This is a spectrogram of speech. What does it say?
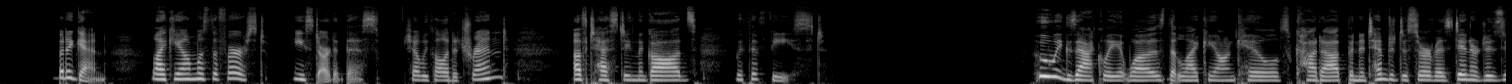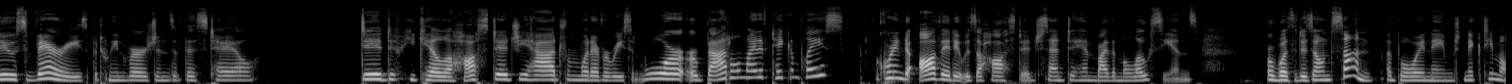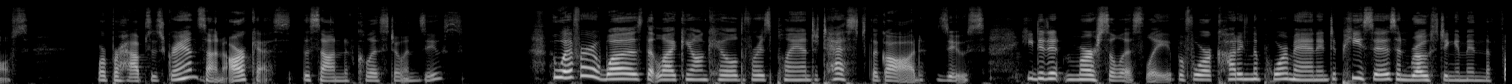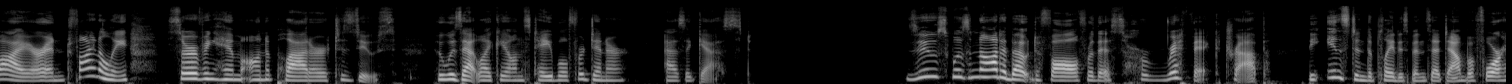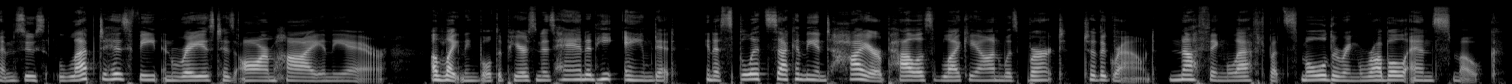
But again, Lycaon was the first. He started this. Shall we call it a trend? Of testing the gods with a feast. Who exactly it was that Lycaon killed, cut up, and attempted to serve as dinner to Zeus varies between versions of this tale. Did he kill a hostage he had from whatever recent war or battle might have taken place? According to Ovid, it was a hostage sent to him by the Molossians. Or was it his own son, a boy named Nyctimos? Or perhaps his grandson, Arcas, the son of Callisto and Zeus? Whoever it was that Lycaon killed for his plan to test the god, Zeus, he did it mercilessly before cutting the poor man into pieces and roasting him in the fire, and finally serving him on a platter to Zeus, who was at Lycaon's table for dinner as a guest. Zeus was not about to fall for this horrific trap. The instant the plate has been set down before him, Zeus leapt to his feet and raised his arm high in the air. A lightning bolt appears in his hand, and he aimed it. In a split second, the entire palace of Lycaon was burnt to the ground, nothing left but smoldering rubble and smoke.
